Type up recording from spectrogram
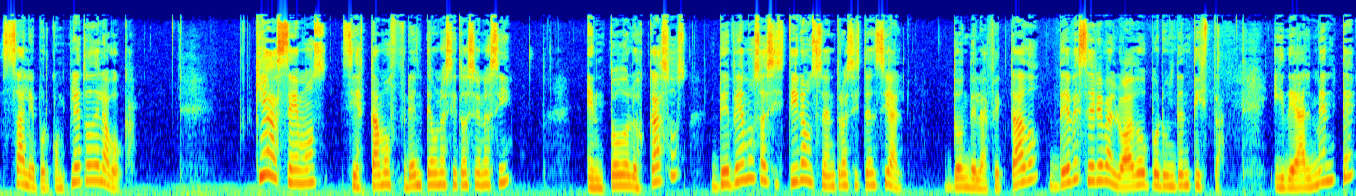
sale por completo de la boca. ¿Qué hacemos si estamos frente a una situación así? En todos los casos, debemos asistir a un centro asistencial, donde el afectado debe ser evaluado por un dentista, idealmente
